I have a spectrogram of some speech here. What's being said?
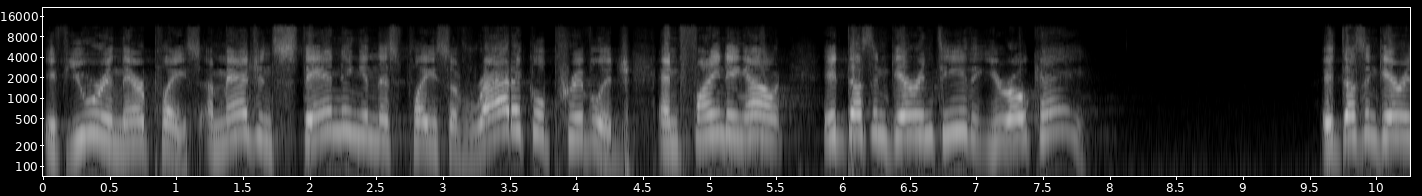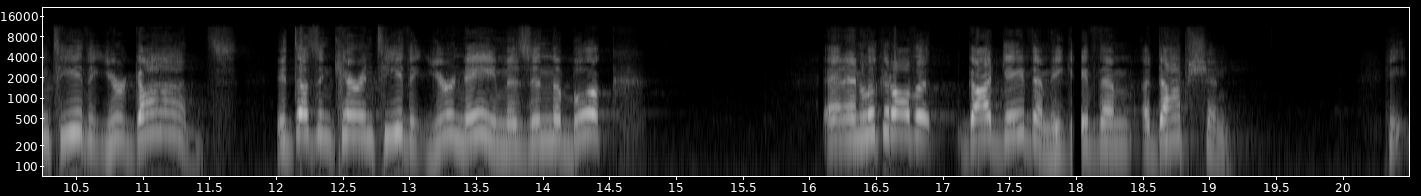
if you were in their place. Imagine standing in this place of radical privilege and finding out it doesn't guarantee that you're okay. It doesn't guarantee that you're God's. It doesn't guarantee that your name is in the book. And, and look at all that God gave them. He gave them adoption. He,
